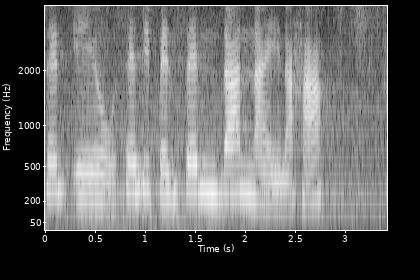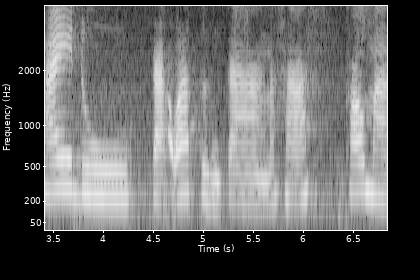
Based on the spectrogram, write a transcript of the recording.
เส้นเอว เส้นที่เป็นเส้นด้านในนะคะ ให้ดูกะว่ากึ่งกลางนะคะ เข้ามา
